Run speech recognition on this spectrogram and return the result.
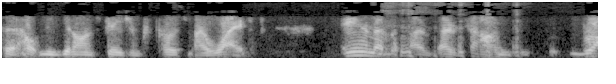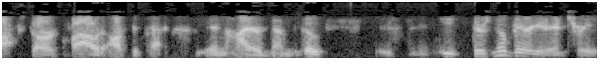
to help me get on stage and propose to my wife. And I've, I've, I've found rock star cloud architects and hired them. So there's no barrier to entry.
